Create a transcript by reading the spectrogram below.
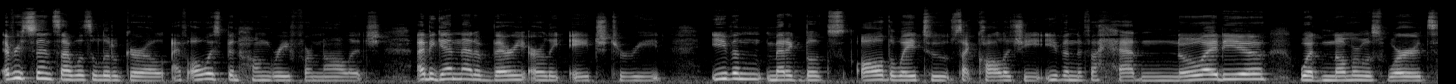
Ever since I was a little girl, I've always been hungry for knowledge. I began at a very early age to read. even medic books, all the way to psychology, even if I had no idea what numerous words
